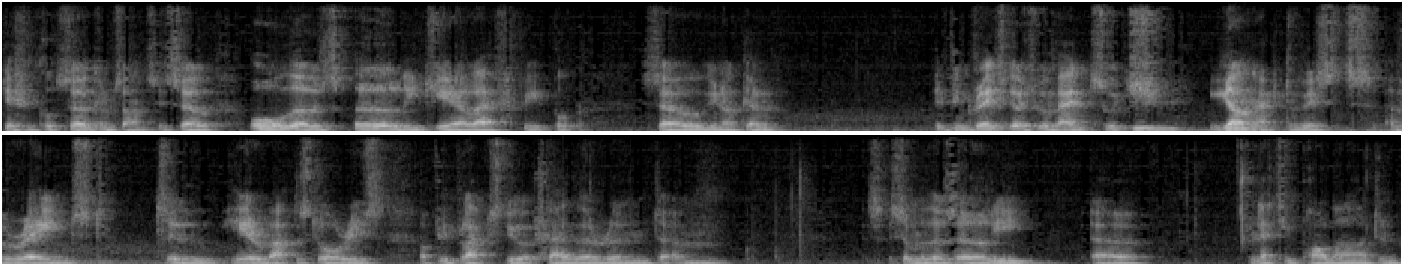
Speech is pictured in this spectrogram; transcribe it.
difficult circumstances. So all those early GLF people. So you know, kind of, it's been great to go to events which young activists have arranged to hear about the stories of people like Stuart Feather and um, some of those early uh, Nettie Pollard and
